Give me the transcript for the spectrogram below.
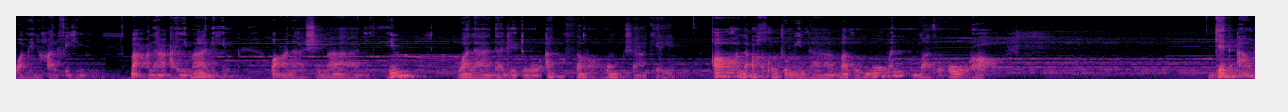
ومن خلفهم معنى أيمانهم وعلى شمالهم ولا تجد أكثرهم شاكرين قال أخرج منها مذموما مذعورا Get out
